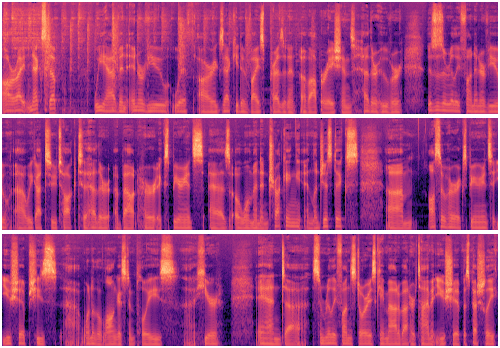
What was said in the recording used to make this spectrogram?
All right, next up, we have an interview with our Executive Vice President of Operations, Heather Hoover. This is a really fun interview. Uh, we got to talk to Heather about her experience as a woman in trucking and logistics, um, also her experience at UShip. She's uh, one of the longest employees uh, here, and uh, some really fun stories came out about her time at UShip, especially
